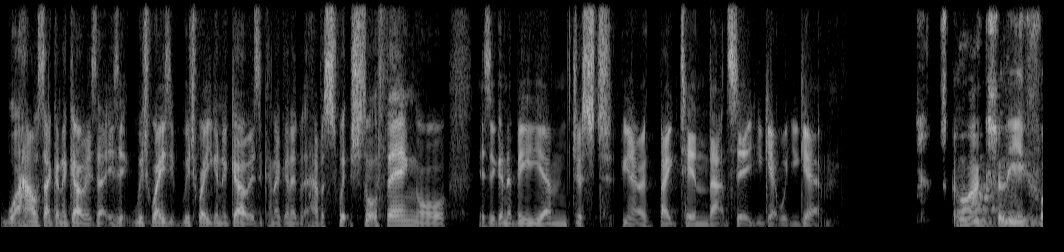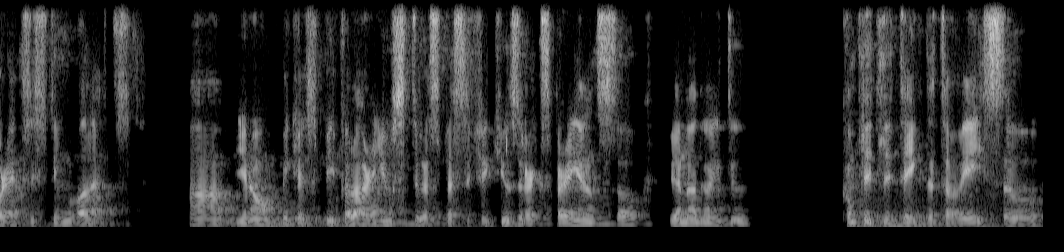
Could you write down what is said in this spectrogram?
what? How's that going to go? Is that is it which way is it which way are you going to go? Is it kind of going to have a switch sort of thing, or is it going to be um just you know baked in? That's it. You get what you get. So actually, for existing wallets uh, you know, because people are used to a specific user experience. So we are not going to completely take that away. So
